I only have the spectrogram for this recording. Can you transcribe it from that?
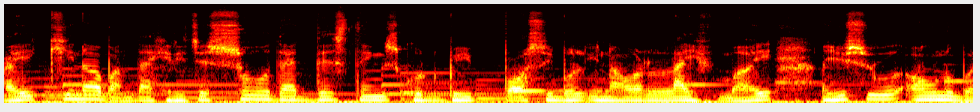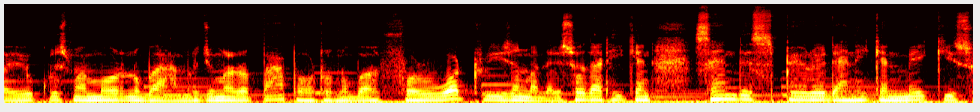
है किन भन्दाखेरि चाहिँ so that this things could be possible in our life है यीशु आउनुभयो क्रुसमा मर्नुभयो हाम्रो जीवनबाट पाप हटाउनु भयो। फर वाट रिजन भन्दाखेरि so that he can send the spirit and he can make his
